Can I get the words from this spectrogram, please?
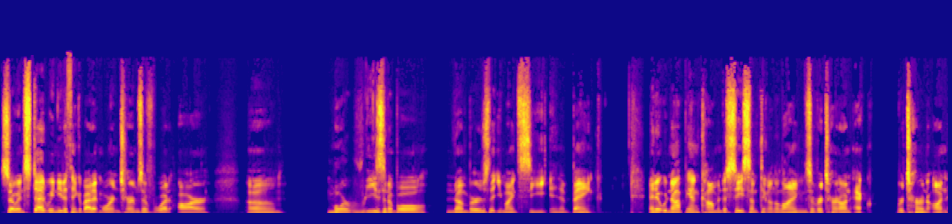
So instead, we need to think about it more in terms of what are um, more reasonable numbers that you might see in a bank. And it would not be uncommon to see something on the lines of return on return on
